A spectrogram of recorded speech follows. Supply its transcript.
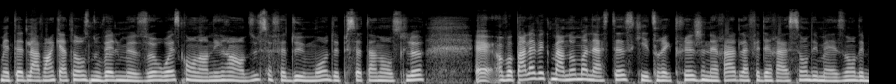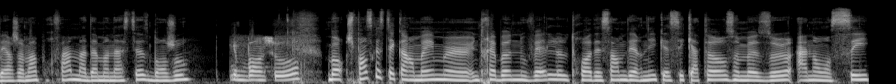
mettait de l'avant 14 nouvelles mesures. Où est-ce qu'on en est rendu? Ça fait deux mois depuis cette annonce-là. Euh, on va parler avec Manon Monastès, qui est directrice générale de la Fédération des maisons d'hébergement pour femmes. Madame Monastès, bonjour. Bonjour. Bon, je pense que c'était quand même euh, une très bonne nouvelle là, le 3 décembre dernier que ces 14 mesures annoncées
